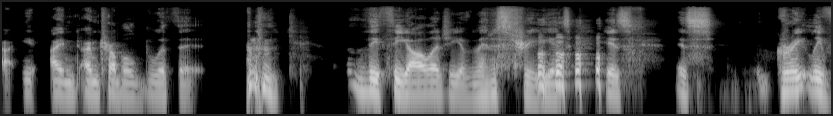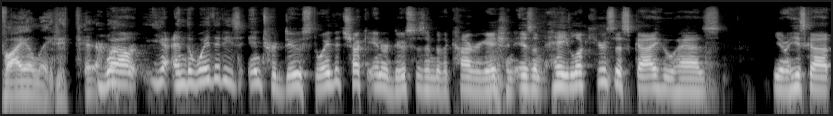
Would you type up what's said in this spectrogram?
I, I'm I'm troubled with the the theology of ministry is is is greatly violated there. Well, yeah, and the way that he's introduced, the way that Chuck introduces him to the congregation isn't, hey, look, here's this guy who has, you know, he's got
